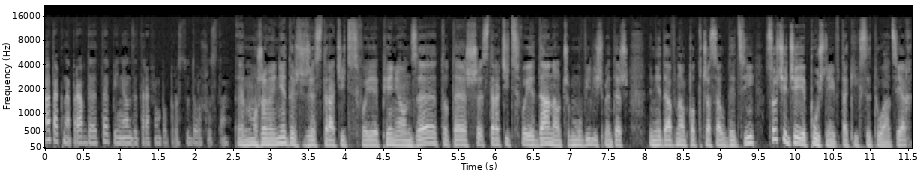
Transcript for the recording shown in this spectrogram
a tak naprawdę te pieniądze trafią po prostu do oszusta. E, możemy nie dość, że stracić swoje pieniądze, to też stracić swoje dane, o czym mówiliśmy też niedawno podczas audycji. Co się dzieje później w takich sytuacjach?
